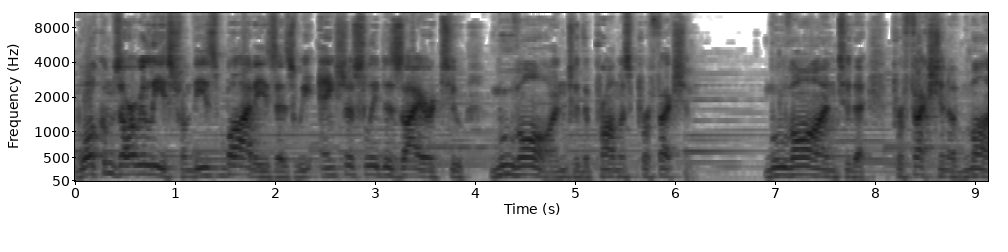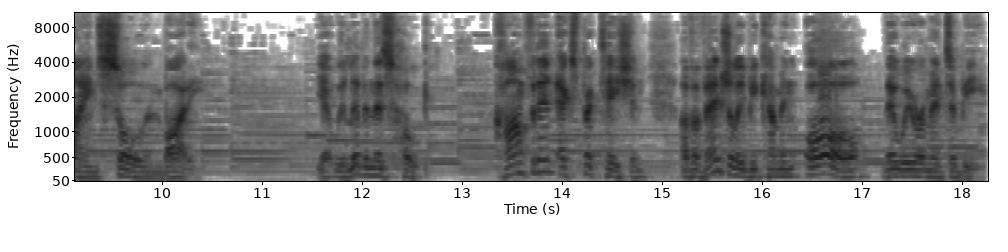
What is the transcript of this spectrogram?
welcomes our release from these bodies as we anxiously desire to move on to the promised perfection. Move on to the perfection of mind, soul, and body. Yet we live in this hope, confident expectation of eventually becoming all that we were meant to be.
